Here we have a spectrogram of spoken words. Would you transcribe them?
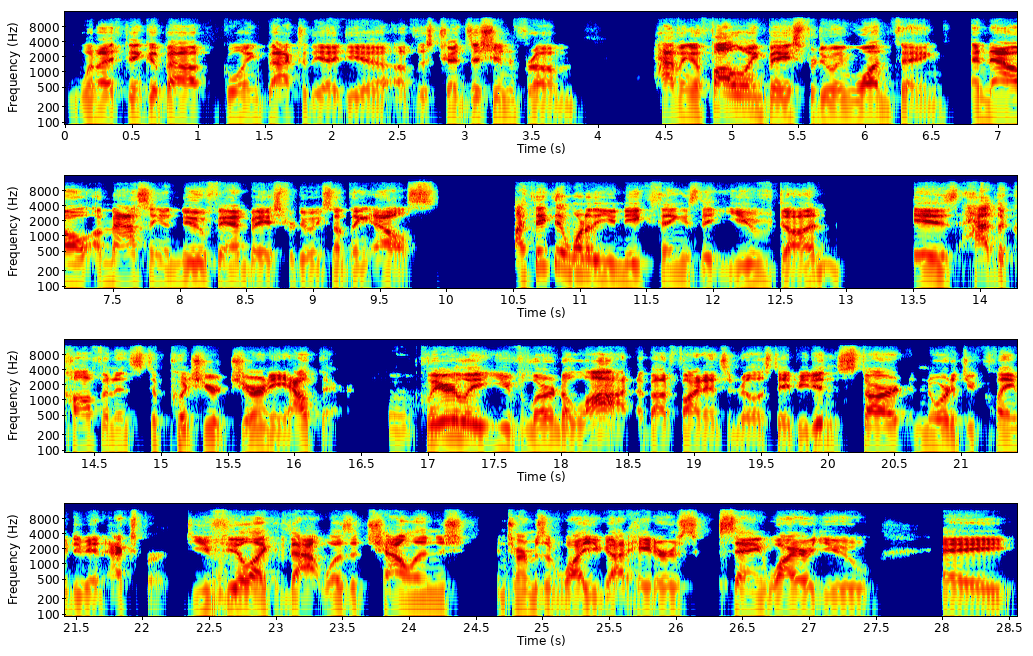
when I think about going back to the idea of this transition from having a following base for doing one thing and now amassing a new fan base for doing something else. I think that one of the unique things that you've done is had the confidence to put your journey out there. Mm. Clearly, you've learned a lot about finance and real estate, but you didn't start, nor did you claim to be an expert. Do you mm. feel like that was a challenge in terms of why you got haters saying, Why are you a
